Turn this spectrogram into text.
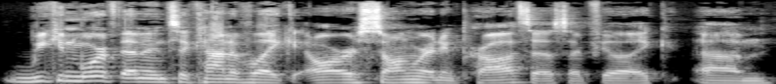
we can morph that into kind of like our songwriting process. I feel like. Um,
